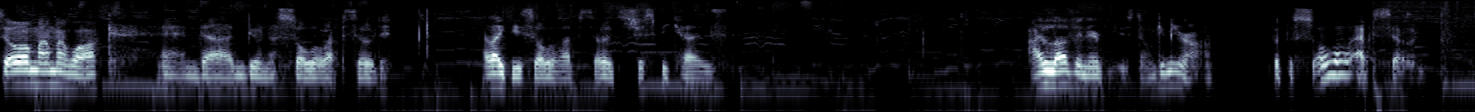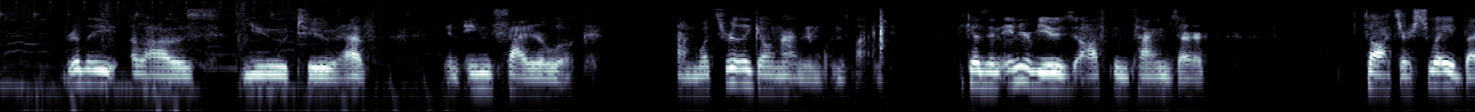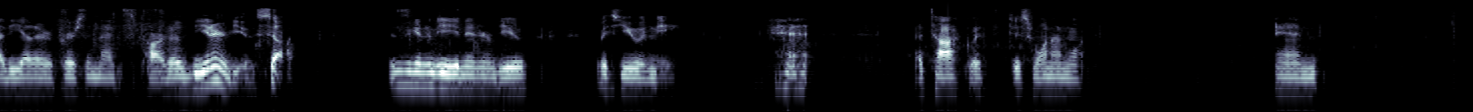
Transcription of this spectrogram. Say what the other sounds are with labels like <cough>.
So I'm on my walk and uh, I'm doing a solo episode. I like these solo episodes just because I love interviews, don't get me wrong. But the solo episode really allows you to have an insider look on what's really going on in one's mind. Because in interviews, oftentimes our thoughts are swayed by the other person that's part of the interview. So, this is going to be an interview with you and me. <laughs> a talk with just one on one. And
